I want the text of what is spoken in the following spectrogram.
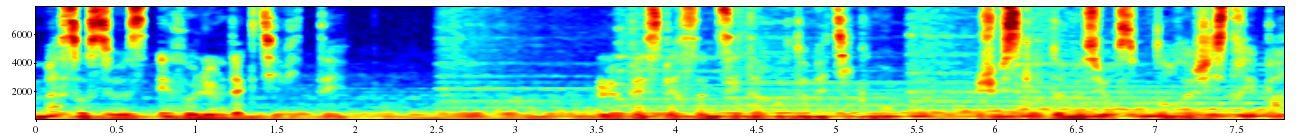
masse osseuse et volume d'activité. Le pèse-personne s'éteint automatiquement. Jusqu'à deux mesures sont enregistrées par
